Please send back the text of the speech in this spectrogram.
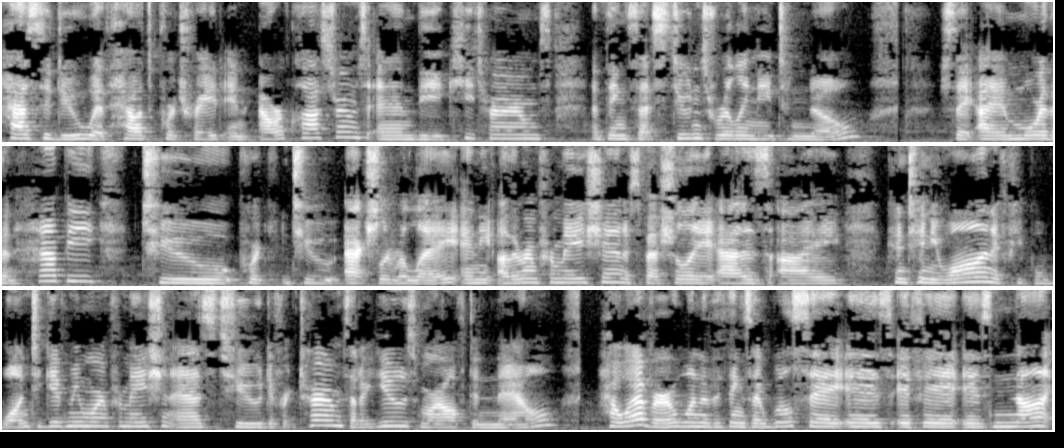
has to do with how it's portrayed in our classrooms and the key terms and things that students really need to know. Say I am more than happy to to actually relay any other information, especially as I continue on if people want to give me more information as to different terms that are used more often now. However, one of the things I will say is if it is not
